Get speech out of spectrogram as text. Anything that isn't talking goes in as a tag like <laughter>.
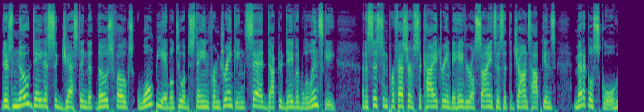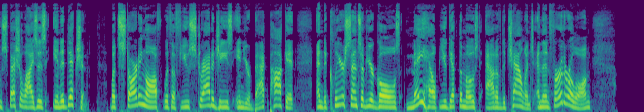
There's no data suggesting that those folks won't be able to abstain from drinking, said Dr. David Walensky, an assistant professor of psychiatry and behavioral sciences at the Johns Hopkins Medical School who specializes in addiction but starting off with a few strategies in your back pocket and a clear sense of your goals may help you get the most out of the challenge. And then further along,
